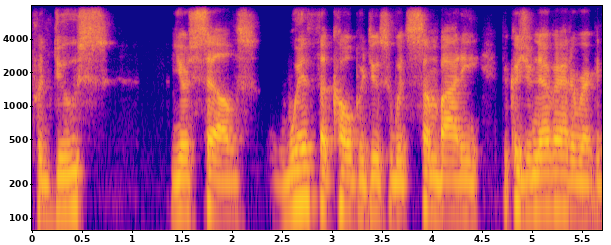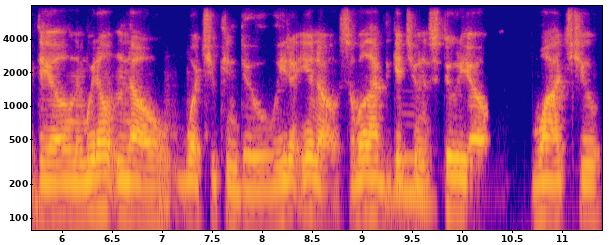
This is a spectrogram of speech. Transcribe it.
produce yourselves with a co-producer with somebody because you've never had a record deal and we don't know what you can do. We don't you know so we'll have to get mm-hmm. you in the studio watch you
